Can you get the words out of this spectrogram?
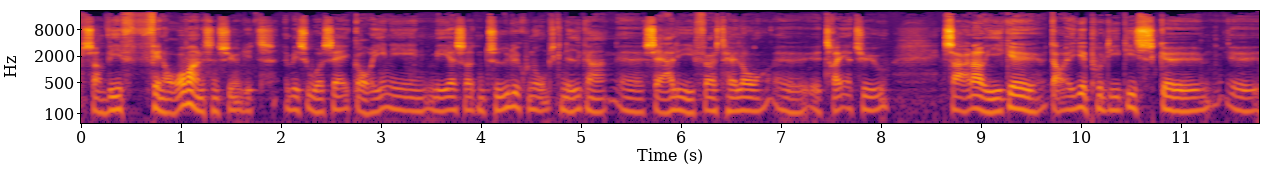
som vi finder overvejende sandsynligt, hvis USA går ind i en mere sådan tydelig økonomisk nedgang, øh, særligt i første halvår øh, 23, så er der jo ikke, der er ikke politisk øh, øh,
